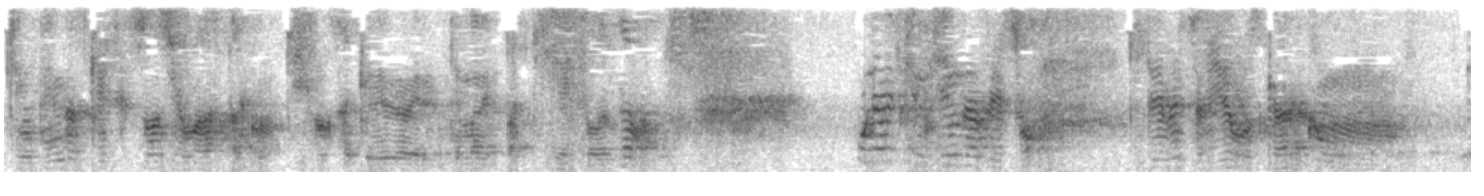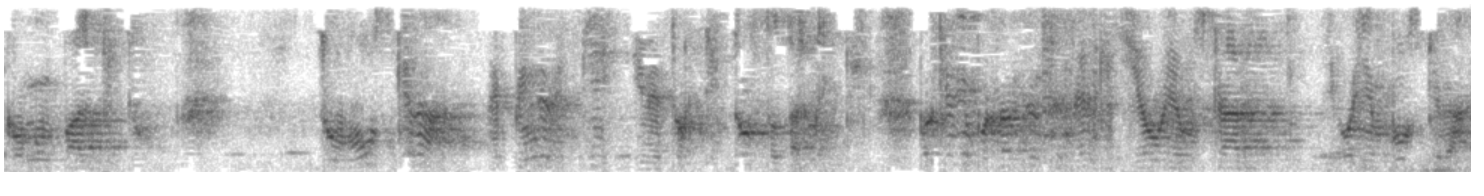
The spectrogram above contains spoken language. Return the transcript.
que entiendas que ese socio va a estar contigo, o sea que debe haber el tema de empatía y todo el tema. Una vez que entiendas eso, debes salir a buscar con, con un pálpito tu búsqueda depende de ti y de tu actitud totalmente. Porque es importante entender que si yo voy a buscar y voy en búsqueda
